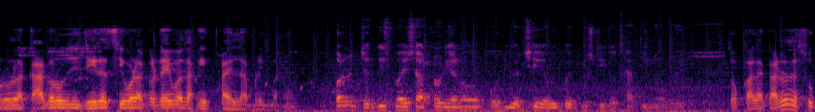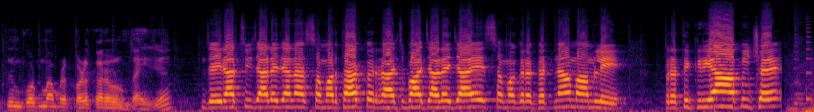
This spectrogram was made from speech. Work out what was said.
આપણે ઓલા કાગળો જે જયરાજસિંહ વાળા કઢાવ્યા હતા આખી ફાઇલ આપણી પાસે. પણ જગદીશભાઈ સાટોડિયાનો ઓડિયો છે એવી કોઈ પુષ્ટિ તો થતી ન હોય. તો કાલે કાઢો ને સુપ્રીમ કોર્ટમાં આપણે પડકારવાનું થાય છે. જયરાજસિંહ જાડેજાના સમર્થક રાજભા જાડેજાએ સમગ્ર ઘટના મામલે પ્રતિક્રિયા આપી છે.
